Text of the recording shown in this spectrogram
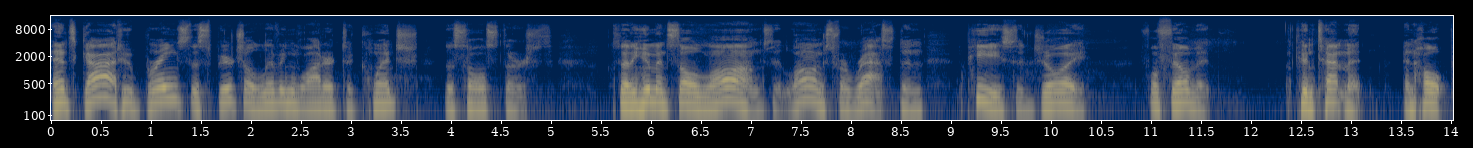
And it's God who brings the spiritual living water to quench the soul's thirst. So the human soul longs, it longs for rest and peace and joy, fulfillment, contentment, and hope.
